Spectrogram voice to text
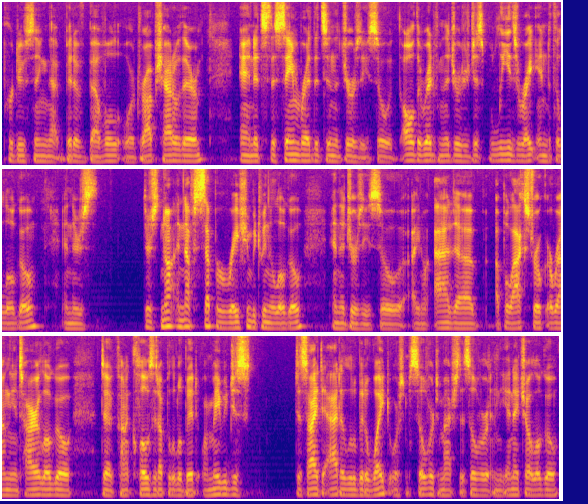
producing that bit of bevel or drop shadow there, and it's the same red that's in the jersey. So all the red from the jersey just bleeds right into the logo, and there's there's not enough separation between the logo and the jersey. So you know, add a, a black stroke around the entire logo to kind of close it up a little bit, or maybe just decide to add a little bit of white or some silver to match the silver in the NHL logo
